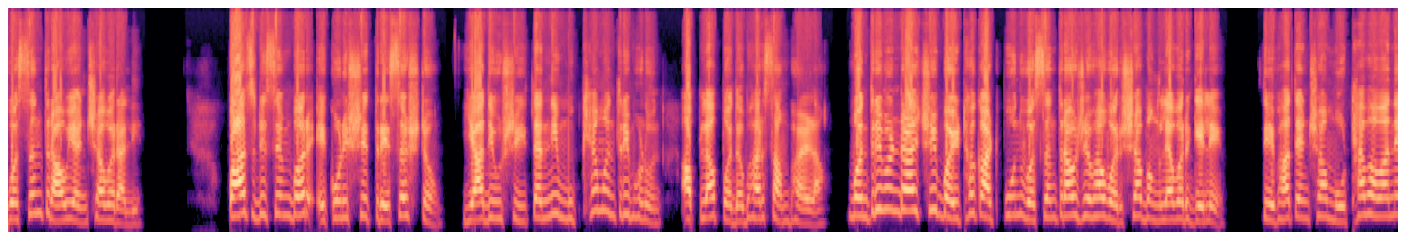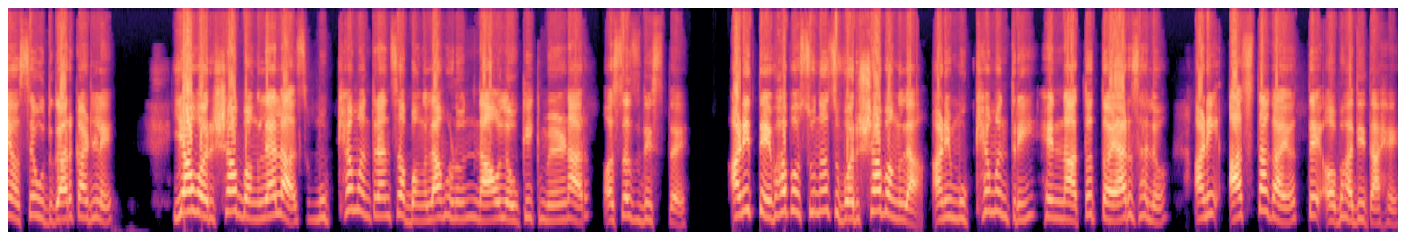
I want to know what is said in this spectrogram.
वसंतराव यांच्यावर आली. पाच डिसेंबर एकोणीसशे त्रेसष्ट या दिवशी त्यांनी मुख्यमंत्री म्हणून आपला पदभार सांभाळला. मंत्रिमंडळाची बैठक आटपून वसंतराव जेव्हा वर्षा बंगल्यावर गेले तेव्हा त्यांच्या मोठ्या भावाने असे उद्गार काढले या वर्षा बंगल्यालाच मुख्यमंत्र्यांचा बंगला म्हणून नाव लौकिक मिळणार असंच दिसतंय. आणि तेव्हापासूनच वर्षा बंगला आणि मुख्यमंत्री हे नातं तयार झालं आणि आजतागायत ते अबाधित आहे.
